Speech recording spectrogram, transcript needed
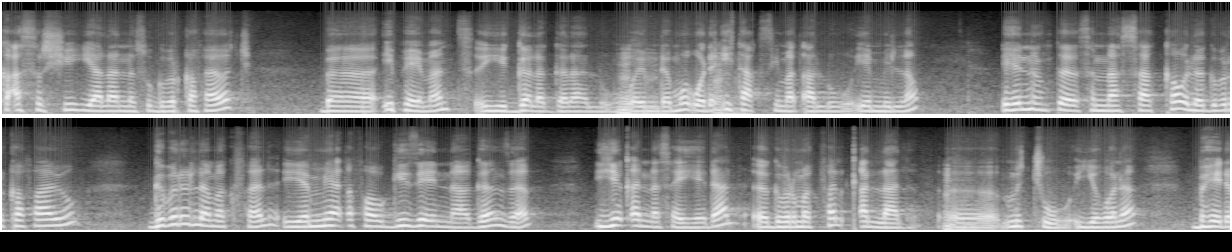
ከአስር ሺህ ያላነሱ ግብር ከፋዮች በ e-payment ይገለገላሉ ወይም ደግሞ ወደ e-tax ይመጣሉ የሚል ነው። ይህንን ስናሳካው ለግብር ከፋዩ ግብርን ለመክፈል የሚያጠፋው ጊዜና ገንዘብ እየቀነሰ ይሄዳል። ግብር መክፈል ቀላል፣ ምቹ እየሆነ በሄደ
